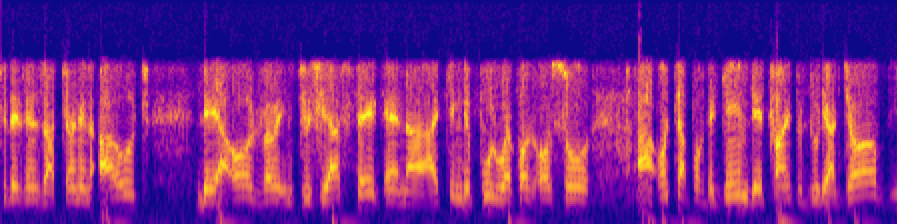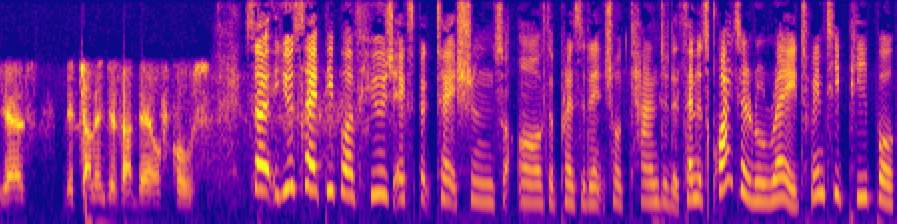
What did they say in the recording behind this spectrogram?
citizens are turning out. They are all very enthusiastic, and I think the poll workers also are on top of the game. They're trying to do their job. Yes, the challenges are there, of course. So you say people have huge expectations of the presidential candidates, and it's quite an array. Twenty people.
